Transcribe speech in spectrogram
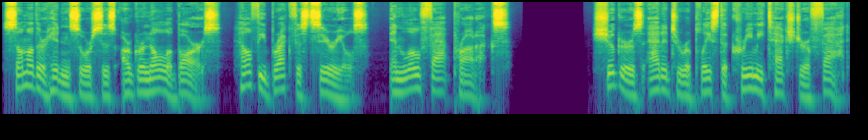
Some other hidden sources are granola bars, healthy breakfast cereals, and low fat products. Sugar is added to replace the creamy texture of fat.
